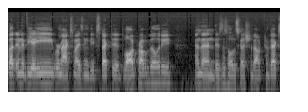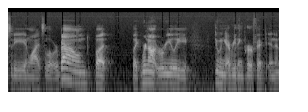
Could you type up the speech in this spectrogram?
But in a VAE, we're maximizing the expected log probability. And then there's this whole discussion about convexity and why it's a lower bound. But like we're not really doing everything perfect in a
